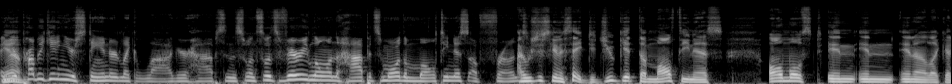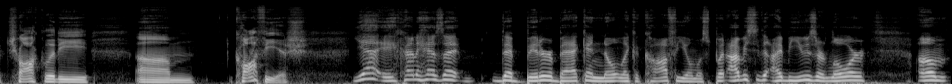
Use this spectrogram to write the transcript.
And Yeah. you're probably getting your standard like lager hops in this one. So it's very low on the hop. It's more the maltiness up front. I was just gonna say, did you get the maltiness almost in in in a like a chocolatey, um, coffee ish? Yeah, it kind of has that that bitter back end note like a coffee almost. But obviously the IBUs are lower. Um,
